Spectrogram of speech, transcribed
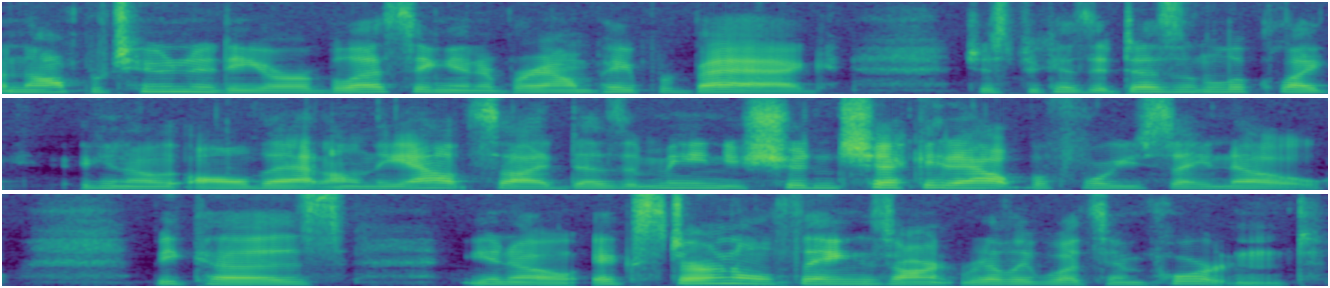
an opportunity or a blessing in a brown paper bag. Just because it doesn't look like, you know, all that on the outside doesn't mean you shouldn't check it out before you say no. Because, you know, external things aren't really what's important.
